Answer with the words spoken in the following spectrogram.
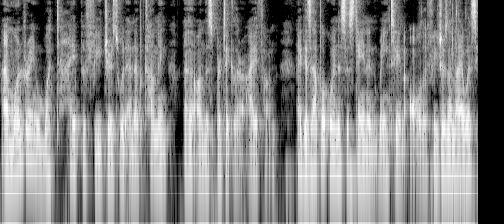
I'm wondering what type of features would end up coming uh, on this particular iPhone. Like, is Apple going to sustain and maintain all the features on iOS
